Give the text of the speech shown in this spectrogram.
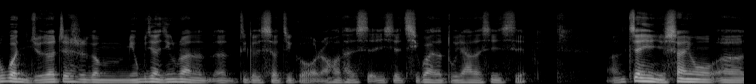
如果你觉得这是个名不见经传的呃这个小机构，然后他写一些奇怪的独家的信息，嗯、建议你善用呃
